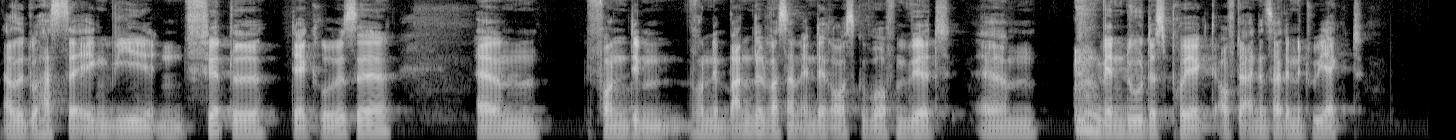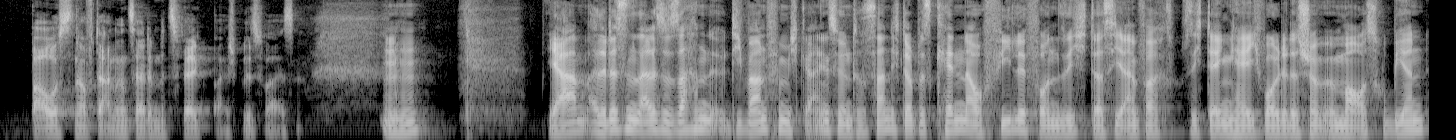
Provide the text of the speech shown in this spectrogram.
Also du hast da irgendwie ein Viertel der Größe ähm, von, dem, von dem Bundle, was am Ende rausgeworfen wird, ähm, wenn du das Projekt auf der einen Seite mit React baust und auf der anderen Seite mit Svelte beispielsweise. Mhm. Ja, also das sind alles so Sachen, die waren für mich gar nicht so interessant. Ich glaube, das kennen auch viele von sich, dass sie einfach sich denken, hey, ich wollte das schon immer ausprobieren.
